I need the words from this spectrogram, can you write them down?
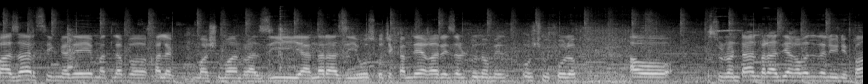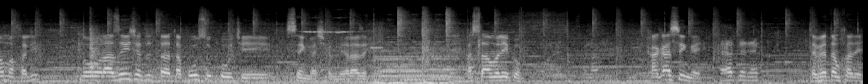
بازار څنګه دی مطلب خلک ماشومان راځي یا نه راځي اوس خو چې کم دی هغه رزلټونه مې او شو ټول او سټوډنټان به راځي هغه به د یونیفارم اخلي نو راځي چې دلته تاسو کو چې څنګه چل دی راځي السلام علیکم کاکا څنګه خیر دی نیکه طبیعت هم ښه دی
